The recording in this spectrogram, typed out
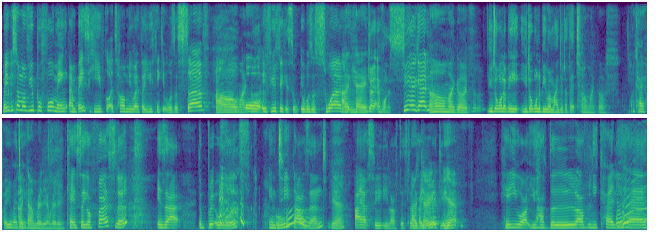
Maybe some of you performing, and basically you've got to tell me whether you think it was a serve Oh my or God. Or if you think it's, it was a swerve and Okay. you don't ever want to see it again. Oh my God. you don't want to be you don't want to be reminded of it. Oh my gosh. Okay, are you ready? Okay, I'm ready. I'm ready. Okay, so your first look is at the Brit Awards in 2000. Yeah. I absolutely love this look. Are you Okay. ready? Yeah. Here you are. You have the lovely curly hair.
